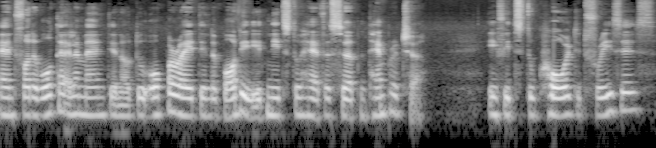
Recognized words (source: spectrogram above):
And for the water element, you know, to operate in the body, it needs to have a certain temperature. If it's too cold, it freezes.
